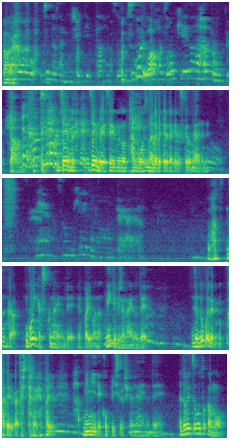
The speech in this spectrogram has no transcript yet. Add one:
あずんださんに教えていた発音、すごいわ、発音綺麗だなと思って。なんかそっちの全部、全部 SM の単語を並べてるだけですけどね、あれね。そう。ね発音綺麗だなっていやいやいやはなんか、語彙が少ないので、やっぱりまだネイティブじゃないのでじゃあどこで勝てるかといったら、やっぱり耳でコピーするしかないので、ドイツ語とかも、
